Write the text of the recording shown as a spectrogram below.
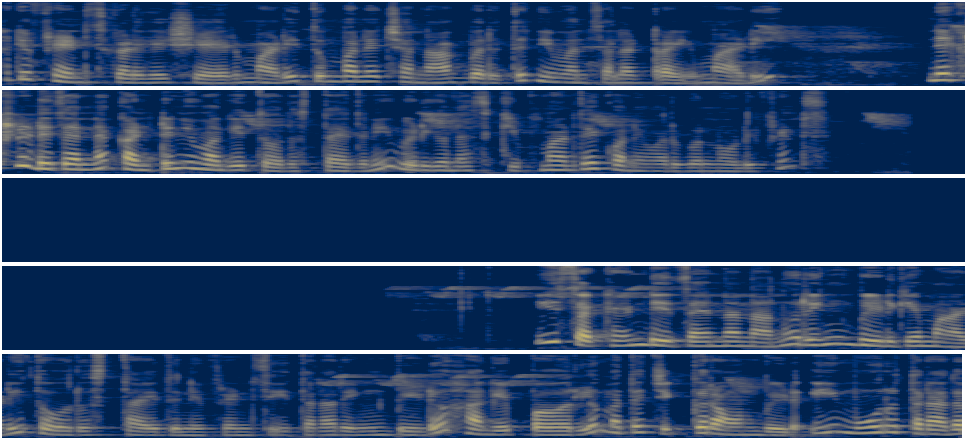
ಹಾಗೆ ಫ್ರೆಂಡ್ಸ್ಗಳಿಗೆ ಶೇರ್ ಮಾಡಿ ತುಂಬಾ ಚೆನ್ನಾಗಿ ಬರುತ್ತೆ ನೀವೊಂದು ಸಲ ಟ್ರೈ ಮಾಡಿ ನೆಕ್ಸ್ಟ್ ಡಿಸೈನ್ನ ಕಂಟಿನ್ಯೂ ಆಗಿ ತೋರಿಸ್ತಾ ಇದ್ದೀನಿ ವಿಡಿಯೋನ ಸ್ಕಿಪ್ ಮಾಡದೆ ಕೊನೆವರೆಗೂ ನೋಡಿ ಫ್ರೆಂಡ್ಸ್ ಈ ಸೆಕೆಂಡ್ ಡಿಸೈನ್ನ ನಾನು ರಿಂಗ್ ಬೀಡ್ಗೆ ಮಾಡಿ ತೋರಿಸ್ತಾ ಇದ್ದೀನಿ ಫ್ರೆಂಡ್ಸ್ ಈ ಥರ ರಿಂಗ್ ಬೀಡು ಹಾಗೆ ಪರ್ಲ್ ಮತ್ತು ಚಿಕ್ಕ ರೌಂಡ್ ಬೀಡ್ ಈ ಮೂರು ಥರದ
